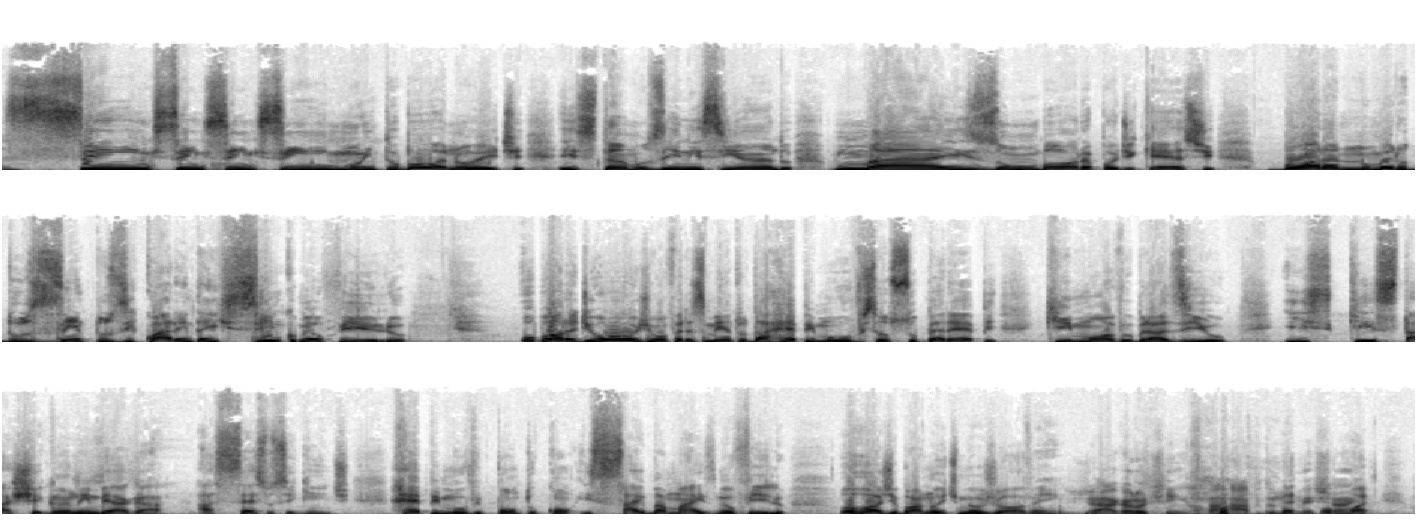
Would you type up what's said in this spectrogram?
Sim, sim, sim, sim, muito boa noite. Estamos iniciando mais um Bora Podcast, Bora número 245, meu filho. O Bora de hoje é um oferecimento da Happy Move, seu super app que move o Brasil e que está chegando em BH. Acesse o seguinte, happymove.com e saiba mais, meu filho. Ô Roger, boa noite, meu jovem. Já, garotinho, tá rápido no mexão.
